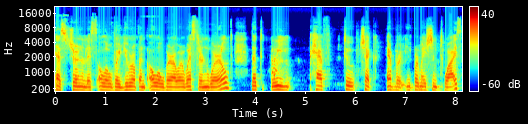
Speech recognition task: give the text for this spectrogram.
as journalists all over Europe and all over our Western world that we have to check every information twice,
